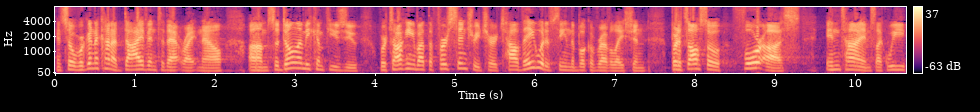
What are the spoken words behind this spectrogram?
And so we're going to kind of dive into that right now. Um, so don't let me confuse you. We're talking about the first century church, how they would have seen the book of Revelation, but it's also for us in times like we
